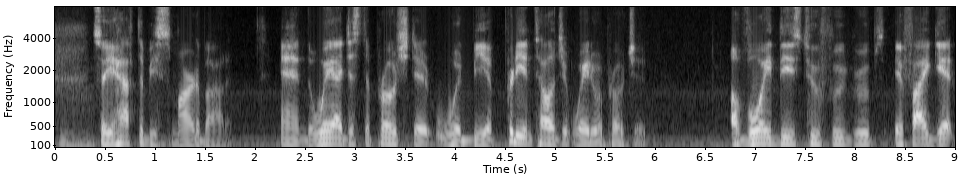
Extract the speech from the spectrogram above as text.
Mm-hmm. So you have to be smart about it. And the way I just approached it would be a pretty intelligent way to approach it. Avoid these two food groups. If I get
